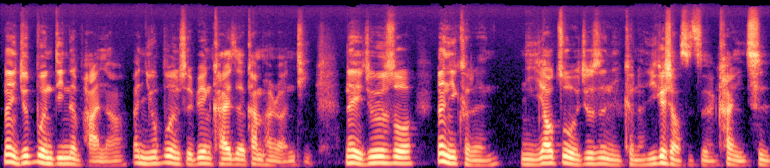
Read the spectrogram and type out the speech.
那你就不能盯着盘啊，那你又不能随便开着看盘软体，那也就是说，那你可能你要做的就是你可能一个小时只能看一次，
